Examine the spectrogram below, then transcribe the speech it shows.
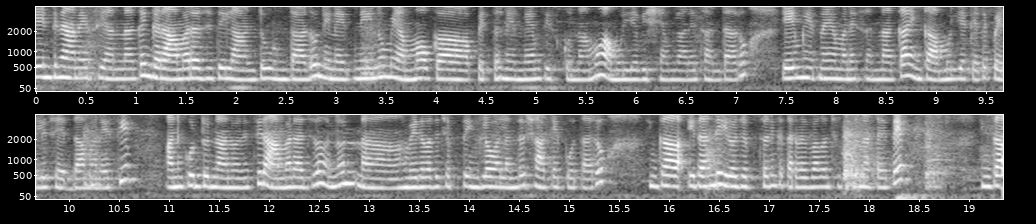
ఏంటి నానేసి అన్నాక ఇంకా రామరజతి ఇలా అంటూ ఉంటాడు. నేను నేను మీ అమ్మ ఒక పెద్ద నిర్ణయం తీసుకున్నాము అమూల్య విషయంలో అనేసి అంటారు. ఏం నిర్ణయం అనేసి అన్నాక ఇంకా అమూల్యకైతే పెళ్ళి చేద్దామనేసి అనుకుంటున్నాను అనేసి రామరాజు నా వేదవద చెప్తే ఇంట్లో వాళ్ళందరూ షాక్ అయిపోతారు. ఇంకా ఇదండి ఈరోజు ఎపిసోడ్. ఇంకా తర్వాత భాగం చూసుకున్నట్టయితే ఇంకా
